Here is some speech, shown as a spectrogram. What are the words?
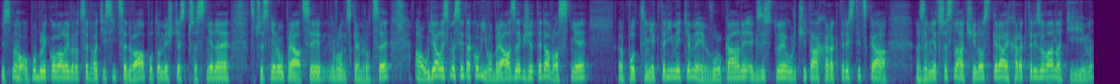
My jsme ho opublikovali v roce 2002 a potom ještě zpřesněné, zpřesněnou práci v loňském roce. A udělali jsme si takový obrázek, že teda vlastně pod některými těmi vulkány existuje určitá charakteristická zemětřesná činnost, která je charakterizována tím,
